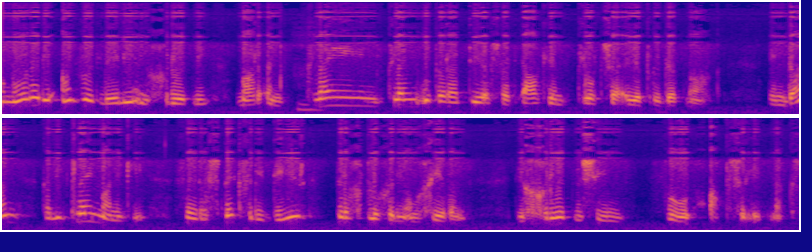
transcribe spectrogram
Amore die antwoord lê nie in groot nie, maar in klein klein operateurs wat elkeen trots sy eie produk maak. En dan kan die klein mannetjie sy respek vir die dier terugploeg in die omgewing. Die groot masjien voel absoluut niks.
